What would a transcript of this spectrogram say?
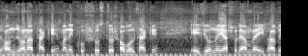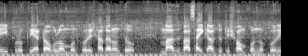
ঝনঝনা থাকে মানে খুব সুস্থ, সবল থাকে। এই জন্যই আসলে আমরা এইভাবে এই প্রক্রিয়াটা অবলম্বন করে সাধারণত মাছ বাছাই কার্যটি সম্পন্ন করি।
